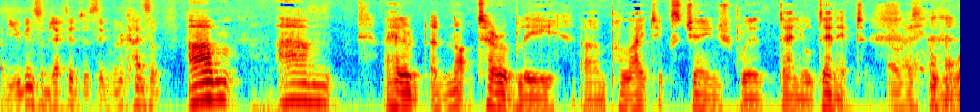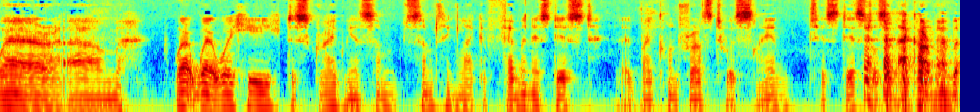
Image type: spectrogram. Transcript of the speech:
Have you been subjected to similar kinds of? Um, um, I had a, a not terribly um, polite exchange with Daniel Dennett, Oh, right. where, um, where where where he described me as some something like a feministist, uh, by contrast to a scientistist or something. I can't remember.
